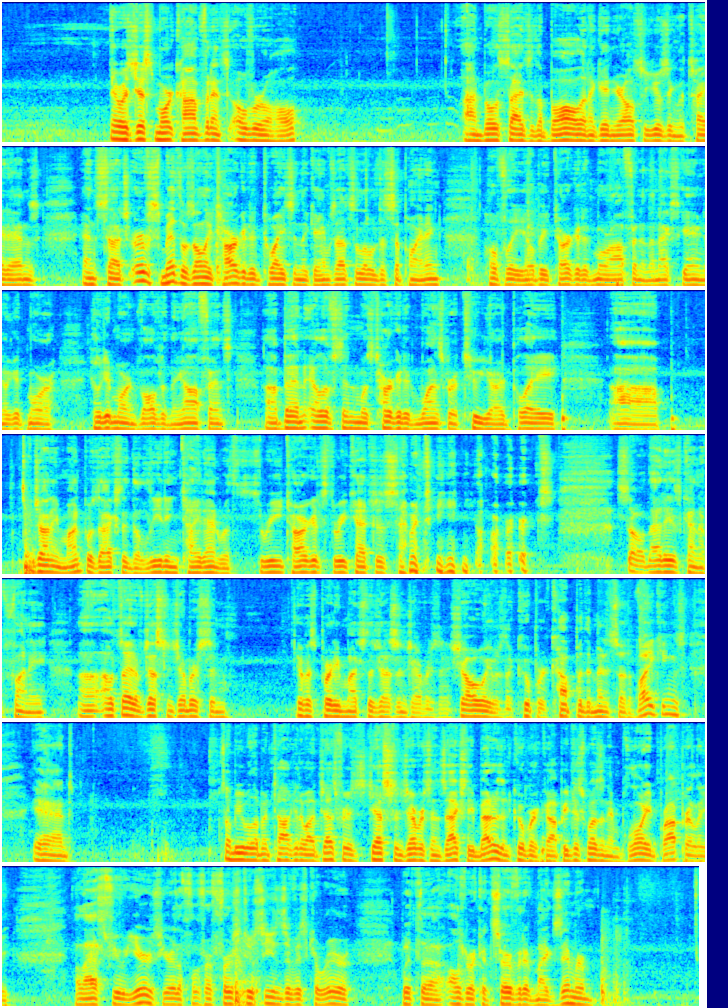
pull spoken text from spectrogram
There was just more confidence overall on both sides of the ball, and again, you're also using the tight ends and such. Irv Smith was only targeted twice in the game, so that's a little disappointing. Hopefully, he'll be targeted more often in the next game. He'll get more. He'll get more involved in the offense. Uh, ben Ellefson was targeted once for a two-yard play. Uh, Johnny Mundt was actually the leading tight end with three targets, three catches, 17 yards. So that is kind of funny. Uh, outside of Justin Jefferson, it was pretty much the Justin Jefferson show. He was the Cooper Kupp of the Minnesota Vikings. And some people have been talking about Justin Jefferson's actually better than Cooper Kupp. He just wasn't employed properly the last few years here, the first two seasons of his career with uh, ultra conservative Mike Zimmer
